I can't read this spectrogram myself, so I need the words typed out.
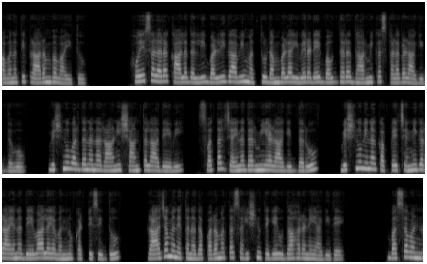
ಅವನತಿ ಪ್ರಾರಂಭವಾಯಿತು. ಹೊಯ್ಸಳರ ಕಾಲದಲ್ಲಿ ಬಳ್ಳಿಗಾವಿ ಮತ್ತು ಡಂಬಳ ಇವೆರಡೇ ಬೌದ್ಧರ ಧಾರ್ಮಿಕ ಸ್ಥಳಗಳಾಗಿದ್ದವು. ವಿಷ್ಣುವರ್ಧನನ ರಾಣಿ ಶಾಂತಲಾದೇವಿ ಸ್ವತಃ ಜೈನಧರ್ಮೀಯಳಾಗಿದ್ದರೂ ವಿಷ್ಣುವಿನ ಕಪ್ಪೆ ಚೆನ್ನಿಗರಾಯನ ದೇವಾಲಯವನ್ನು ಕಟ್ಟಿಸಿದ್ದು ರಾಜಮನೆತನದ ಪರಮತ ಸಹಿಷ್ಣುತೆಗೆ ಉದಾಹರಣೆಯಾಗಿದೆ. ಬಸವಣ್ಣ,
